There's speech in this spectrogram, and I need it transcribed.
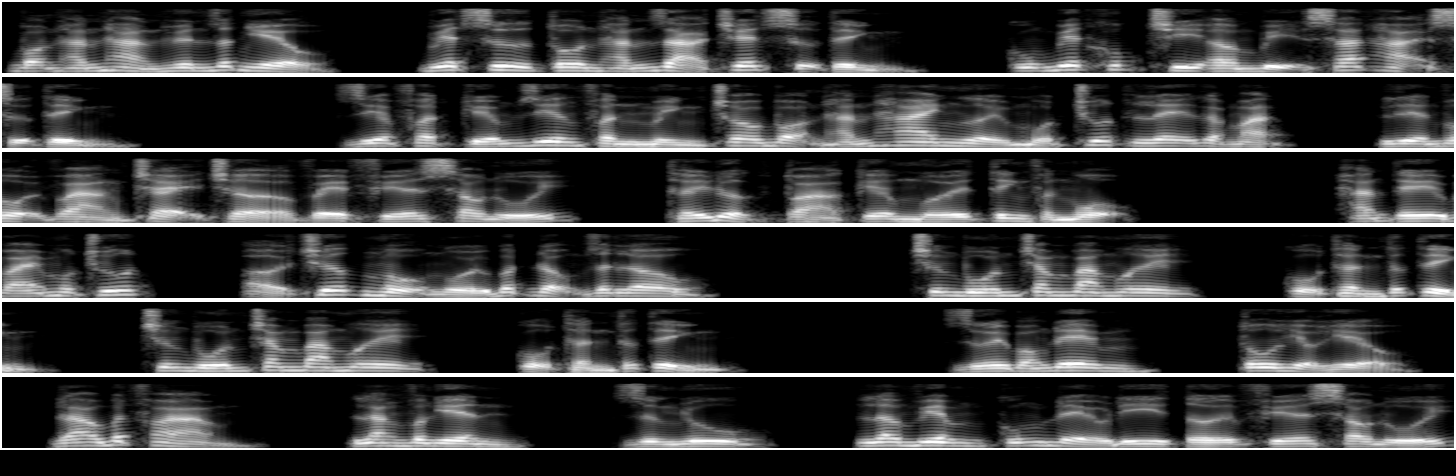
Bọn hắn hàn huyên rất nhiều, biết sư tôn hắn giả chết sự tình, cũng biết khúc chi âm bị sát hại sự tình. Diệp phật kiếm riêng phần mình cho bọn hắn hai người một chút lễ gặp mặt, liền vội vàng chạy trở về phía sau núi, thấy được tòa kia mới tinh phần mộ. Hắn tế bái một chút, ở trước mộ ngồi bất động rất lâu. Chương bốn trăm ba mươi, cổ thần thức tỉnh, chương bốn trăm ba mươi, cổ thần thức tỉnh. Dưới bóng đêm, tô hiểu hiểu, đao bất phàm, lăng vân yên rừng lu lâm viêm cũng đều đi tới phía sau núi.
